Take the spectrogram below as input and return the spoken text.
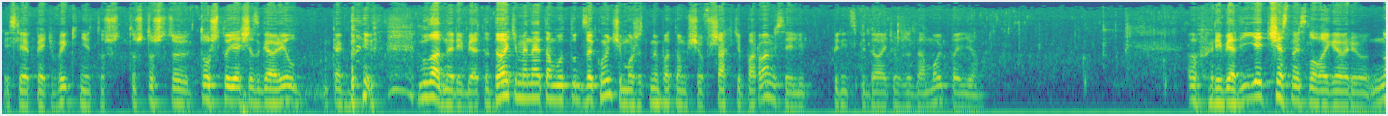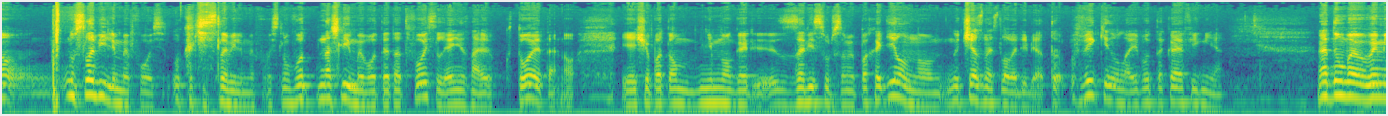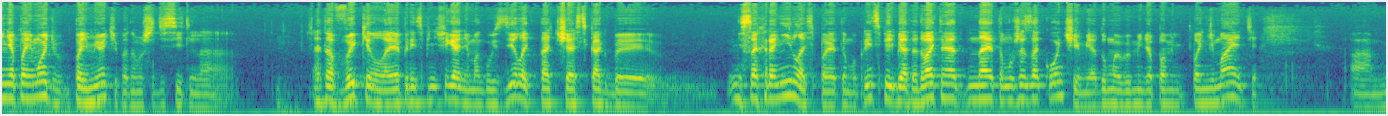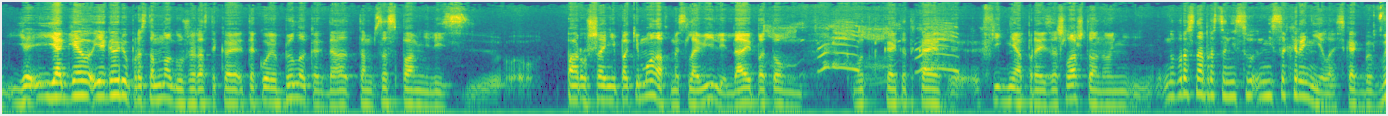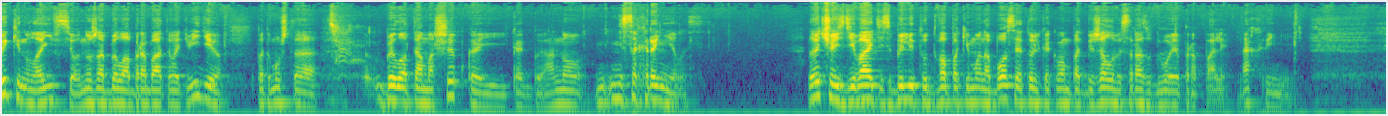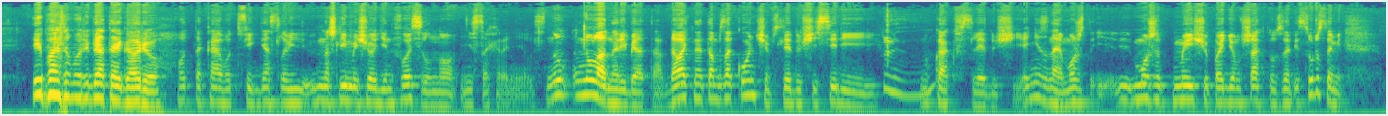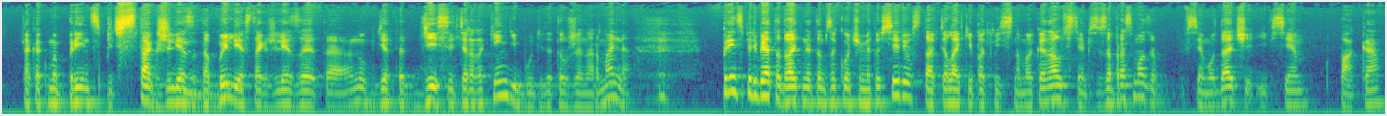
Если опять выкинет, то что, что, что, то, что я сейчас говорил, как бы... ну ладно, ребята, давайте мы на этом вот тут закончим. Может, мы потом еще в шахте порвемся, или, в принципе, давайте уже домой пойдем. Ох, ребят, я честное слово говорю, но, ну словили мы фосил, ну какие словили мы фосил, ну вот нашли мы вот этот фосил, я не знаю кто это, но я еще потом немного э, за ресурсами походил, но, ну честное слово, ребят, выкинула и вот такая фигня. Я думаю, вы меня поймете, поймете, потому что действительно это выкинуло, я в принципе нифига не могу сделать, та часть как бы не сохранилась, поэтому, в принципе, ребята, давайте на, на этом уже закончим, я думаю, вы меня понимаете. Я, я, я говорю, просто много уже раз такое, такое было, когда там заспавнились э, пару шани покемонов, мы словили, да, и потом вот какая-то такая э, фигня произошла, что оно, ну, просто-напросто не, не сохранилось, как бы выкинуло и все. Нужно было обрабатывать видео, потому что была там ошибка, и как бы оно не сохранилось. Да вы что, издеваетесь? Были тут два покемона босса, я только к вам подбежал, и вы сразу двое пропали. Охренеть. И поэтому, ребята, я говорю, вот такая вот фигня, словили- нашли мы еще один фосил, но не сохранилось. Ну, ну ладно, ребята, давайте на этом закончим. В следующей серии, ну как в следующей, я не знаю, может, может мы еще пойдем в шахту за ресурсами, так как мы, в принципе, стак железа добыли, а стак железа это, ну, где-то 10 раркенди будет, это уже нормально. В принципе, ребята, давайте на этом закончим эту серию. Ставьте лайки и подписывайтесь на мой канал. Всем спасибо за просмотр, всем удачи и всем пока.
